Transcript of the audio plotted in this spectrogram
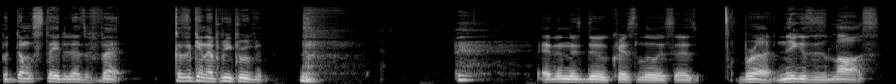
but don't state it as a fact because it cannot be proven. and then this dude, Chris Lewis, says, Bruh, niggas is lost,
